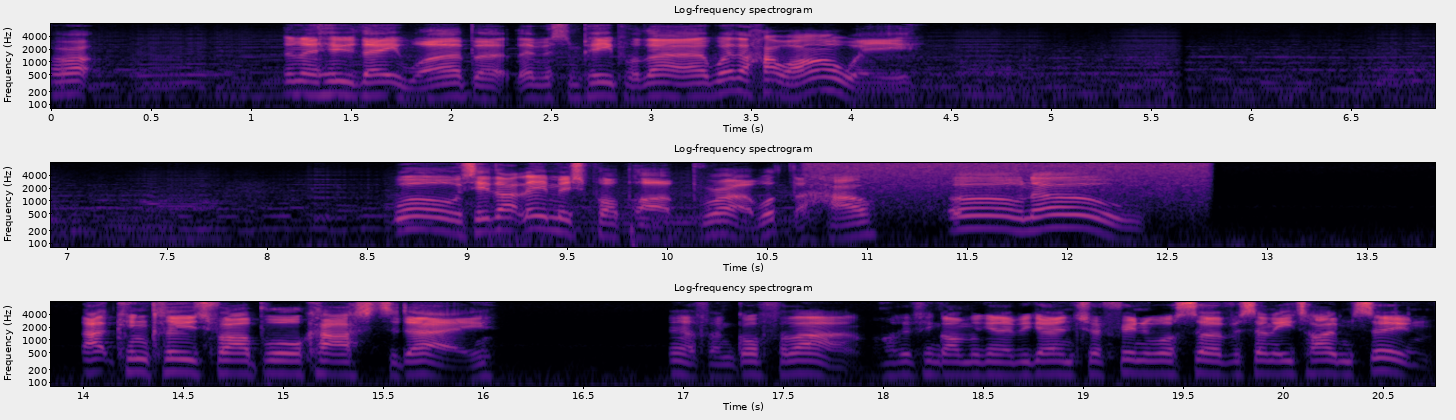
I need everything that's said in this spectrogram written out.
Alright. Don't know who they were, but there were some people there. Where the hell are we? Whoa, see that image pop up? Bruh, what the hell? Oh, no. That concludes for our broadcast today. Yeah, thank God for that. I don't think I'm going to be going to a funeral service anytime soon.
